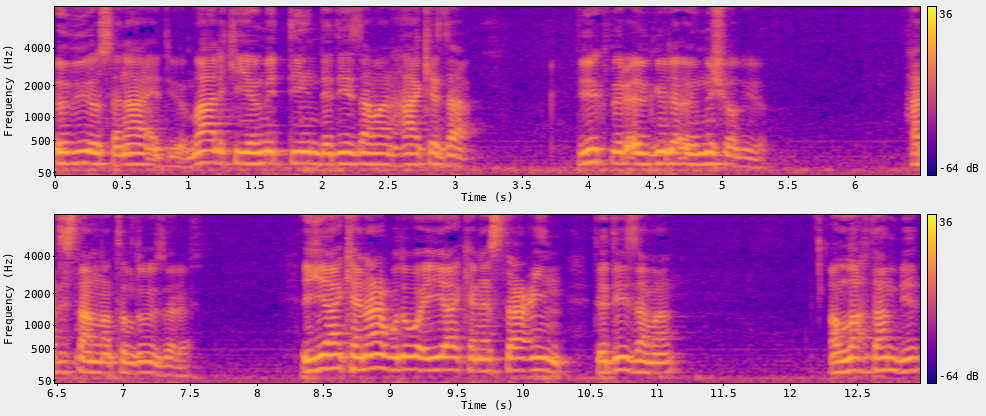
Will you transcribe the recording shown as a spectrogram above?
övüyor, sena ediyor. Maliki yevmiddin dediği zaman hakeza büyük bir övgüyle övmüş oluyor. Hadiste anlatıldığı üzere. İyyâke na'budu ve iyyâke nesta'in dediği zaman Allah'tan bir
